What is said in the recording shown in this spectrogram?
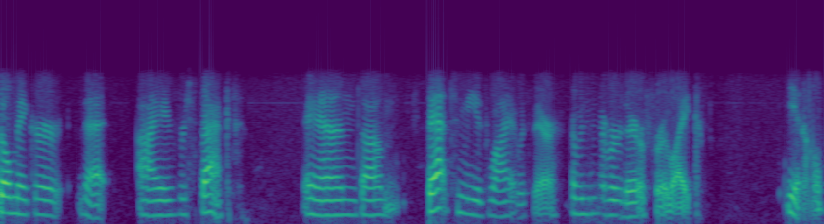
filmmaker that I respect, and um, that to me is why I was there. I was never there for like, you know,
